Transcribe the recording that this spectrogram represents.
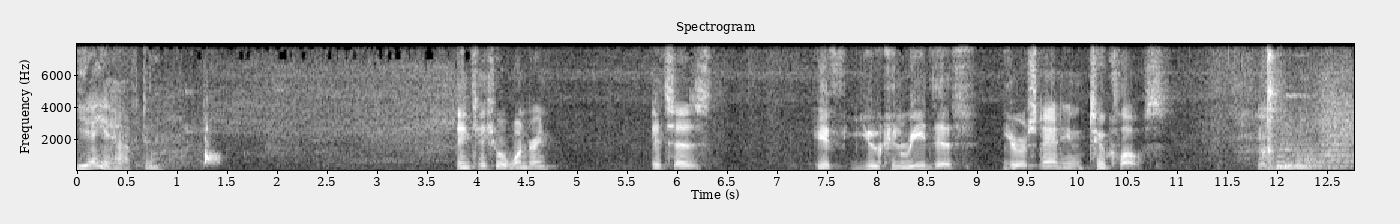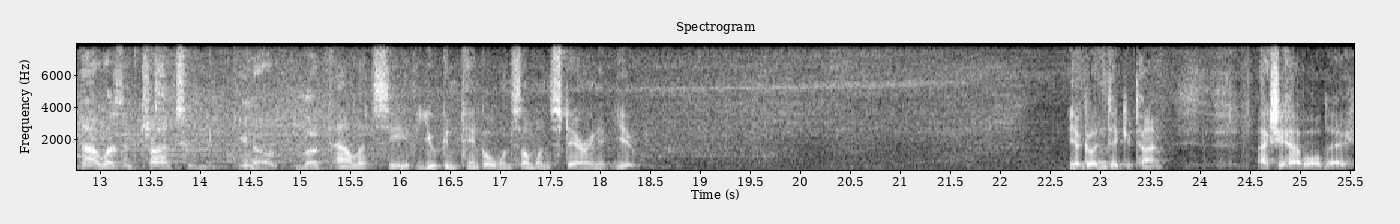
Yeah, you have to. In case you were wondering, it says, if you can read this, you're standing too close. Now, I wasn't trying to, you know, look. Now let's see if you can tinkle when someone's staring at you. Yeah, go ahead and take your time. I actually have all day.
